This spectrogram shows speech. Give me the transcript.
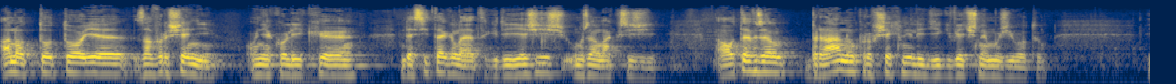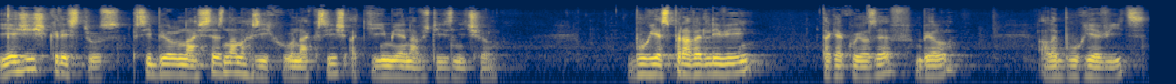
Ano, toto je završení o několik eh, desítek let, kdy Ježíš umřel na kříži a otevřel bránu pro všechny lidi k věčnému životu. Ježíš Kristus přibyl náš seznam hříchů na kříž a tím je navždy zničil. Bůh je spravedlivý, tak jako Josef byl, ale Bůh je víc.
